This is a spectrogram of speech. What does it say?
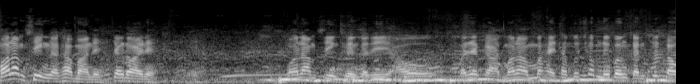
มาล่ำซิ่งแหละครับมานี่จังดอยนี่ยมาล่ำซิ่งคืนก็ดีเอาบรรยากาศมาล่ำมาให้ท่านผู้ชมได้เบิงกันคือเก่า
